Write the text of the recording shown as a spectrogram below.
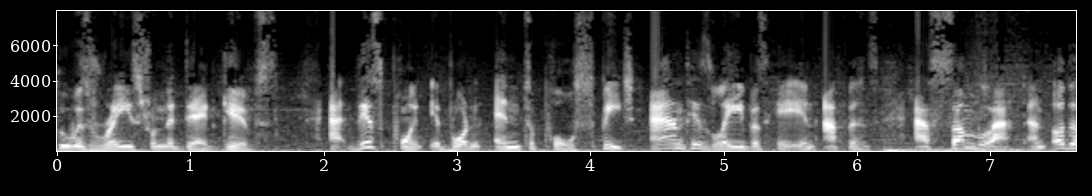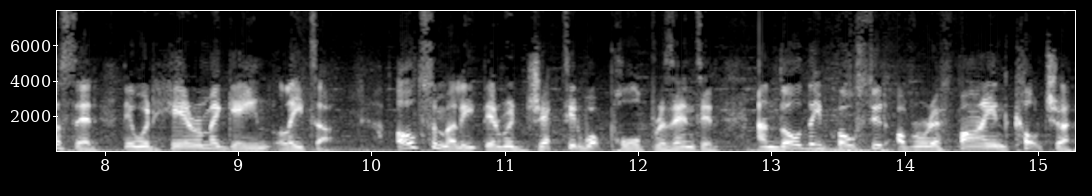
who was raised from the dead, gives. At this point, it brought an end to Paul's speech and his labors here in Athens, as some laughed and others said they would hear him again later. Ultimately, they rejected what Paul presented, and though they boasted of a refined culture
